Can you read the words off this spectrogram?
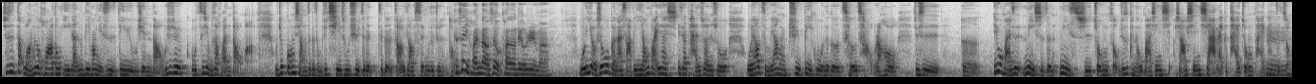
就是到往那个花东宜兰的地方也是地狱无间道。我就觉得我之前不是在环岛嘛，我就光想这个怎么去切出去，这个这个找一条生路就觉得很痛苦。可是你环岛是有跨到六日吗？我有时候我本来傻逼一样，我本来一直在一直在盘算说我要怎么样去避过那个车潮，然后就是呃。因为我本来是逆时针逆时钟走，就是可能我本来先想想要先下来个台中、台南这种，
